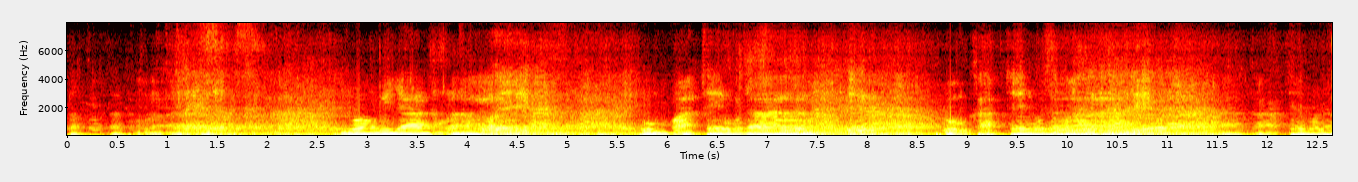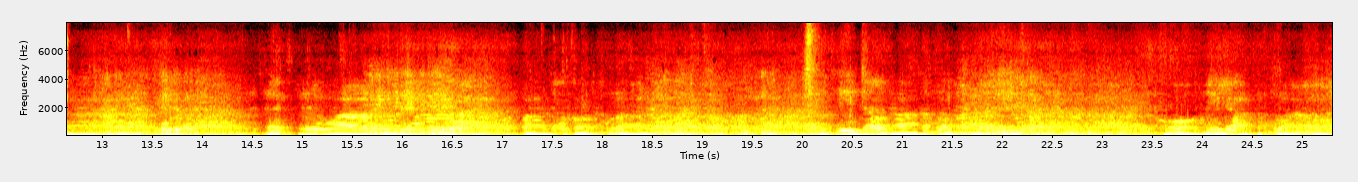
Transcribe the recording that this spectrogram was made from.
และสรรพสัตว์ทั้งหลาย ดวงวิญญาณทั้งหลายภูมิเทวดาลุกขะเทวดา อากาศเทวดาเทพเทวาป่าเจ้าเขาทั้งหลายที่เจ้าทางทั้งหลาย ขอให้ญาติทั้งหลาย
